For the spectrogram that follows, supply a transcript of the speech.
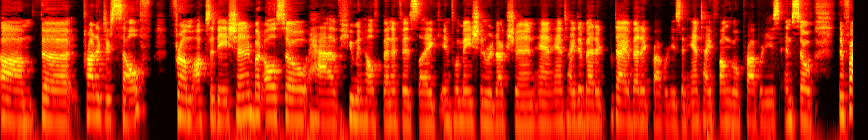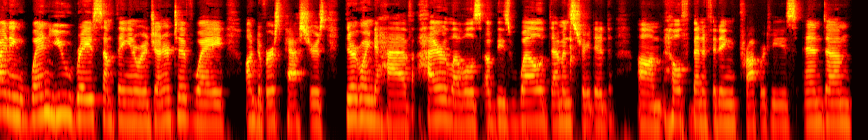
um, the product itself from oxidation, but also have human health benefits like inflammation reduction and anti-diabetic diabetic properties and antifungal properties. And so they're finding when you raise something in a regenerative way on diverse pastures, they're going to have higher levels of these well demonstrated um, health benefiting properties. And um,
